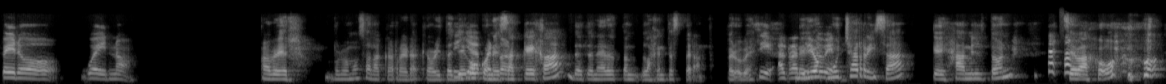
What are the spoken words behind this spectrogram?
pero, güey, no. A ver, volvemos a la carrera, que ahorita llego con esa queja de tener la gente esperando, pero ve, sí, al me dio mucha risa que Hamilton se bajó,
